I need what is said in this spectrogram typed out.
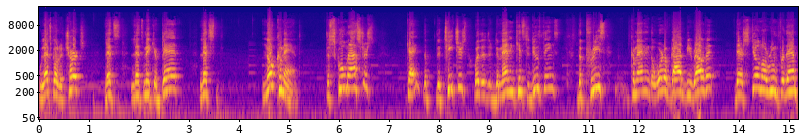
Let's go to church. Let's let's make your bed. Let's no command. The schoolmasters, okay, the, the teachers, whether they're demanding kids to do things, the priests commanding the word of God be relevant, there's still no room for them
